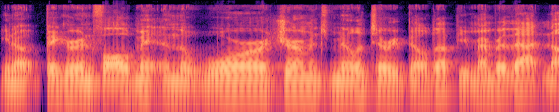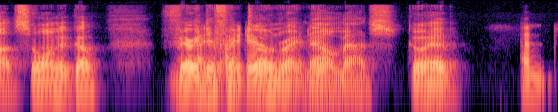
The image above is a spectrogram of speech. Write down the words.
you know, bigger involvement in the war, Germans' military buildup. You remember that not so long ago? Very different I, I tone right now, Mats. Go ahead. And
